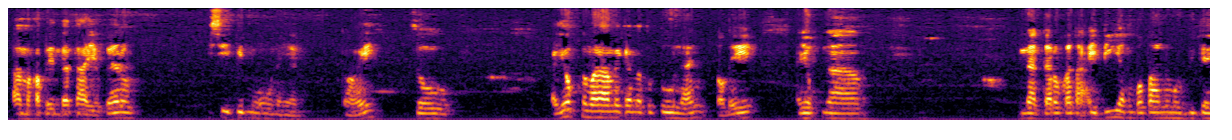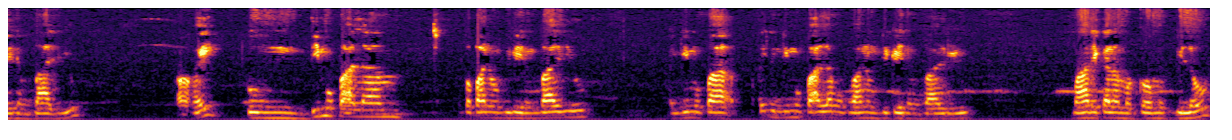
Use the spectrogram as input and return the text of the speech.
uh, makapenta tayo. Pero, isipin mo una yan. Okay? So, hope na marami kang natutunan. Okay? Hope na nagkaroon ka ng idea kung paano magbigay ng value. Okay? Kung di mo pa alam kung paano magbigay ng value, hindi mo pa okay, hindi mo pa alam kung paano magbigay ng value, maaari ka lang mag-comment below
